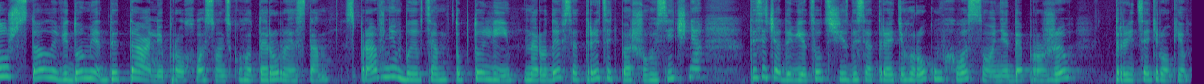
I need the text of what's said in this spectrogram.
Тож стали відомі деталі про хвасонського терориста. Справжній вбивця, тобто Лі, народився 31 січня 1963 року в Хвасоні, де прожив 30 років.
